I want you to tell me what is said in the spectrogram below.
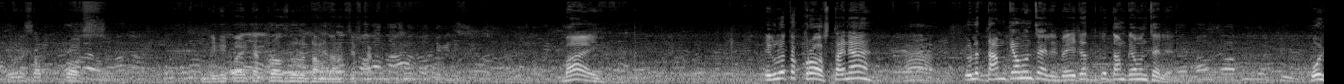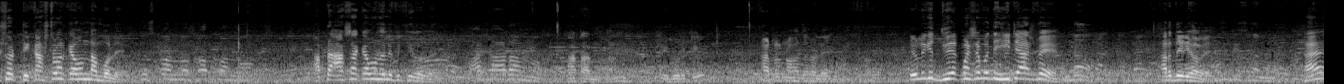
এগুলো সব ক্রস দেখি কয়েকটা ক্রস ধরে দাম জানার চেষ্টা করি ভাই, এগুলো তো ক্রস তাই না? হ্যাঁ। এগুলোর দাম কেমন চাইলেন ভাই? এটার দাম কেমন চাইলেন? পঁয়ষট্টি। কাস্টমার কেমন দাম বলে? আপনার আশা কেমন হলে বিক্রি করবেন? আশা আটান্ন। আটান্ন হ্যাঁ? এই গরুটি আটান্ন হাজার হলে এগুলো কি দু এক মাসের মধ্যে হিটে আসবে? না। আর দেরি হবে? হ্যাঁ?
